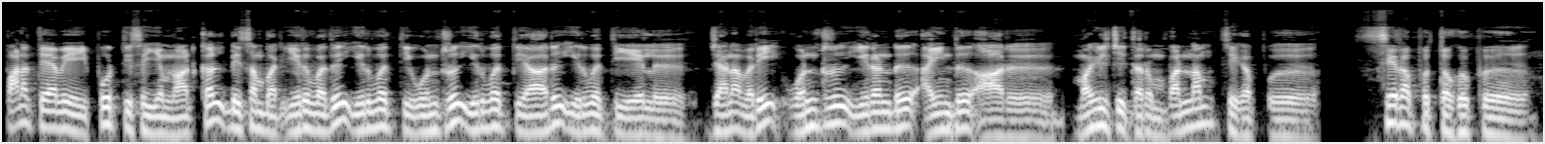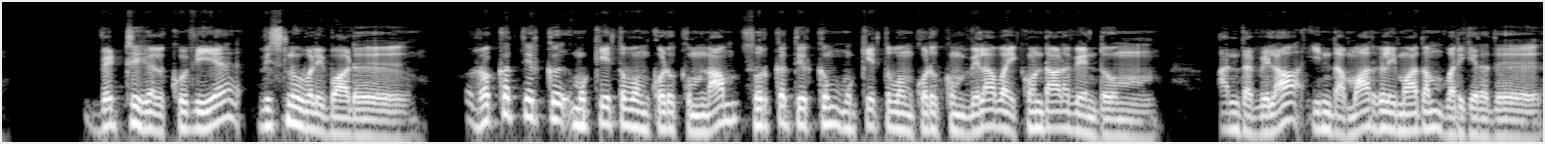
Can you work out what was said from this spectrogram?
பண தேவையை பூர்த்தி செய்யும் நாட்கள் டிசம்பர் இருபது இருபத்தி ஒன்று இருபத்தி ஆறு இருபத்தி ஏழு. ஜனவரி ஒன்று இரண்டு ஐந்து ஆறு. மகிழ்ச்சி தரும் வண்ணம் சிகப்பு. சிறப்பு தொகுப்பு. வெற்றிகள் குவிய விஷ்ணு வழிபாடு. ரொக்கத்திற்கு முக்கியத்துவம் கொடுக்கும் நாம் சொர்க்கத்திற்கும் முக்கியத்துவம் கொடுக்கும் விழாவை கொண்டாட வேண்டும். அந்த விழா இந்த மார்கழி மாதம் வருகிறது.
